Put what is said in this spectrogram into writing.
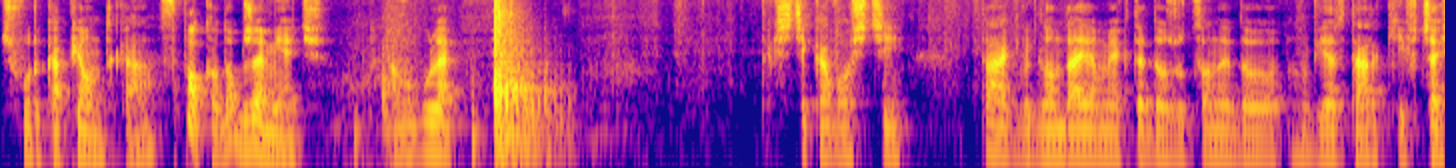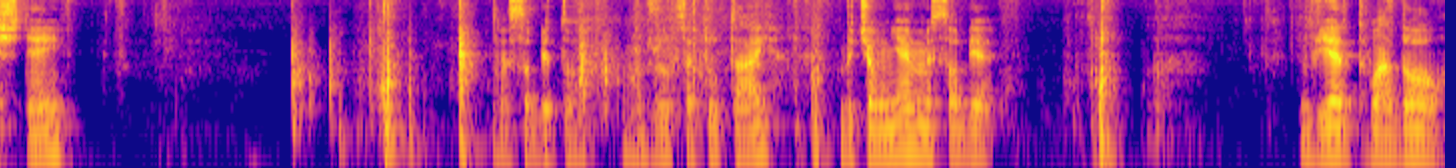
Czwórka, piątka. Spoko, dobrze mieć. A w ogóle tak z ciekawości, tak, wyglądają jak te dorzucone do wiertarki wcześniej. Ja sobie to wrzucę tutaj. Wyciągniemy sobie wiertła do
